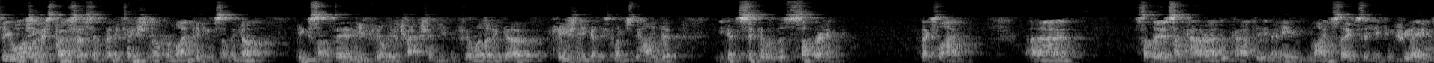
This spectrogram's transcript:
So you're watching this process in meditation of the mind picking something up, being sucked in, you feel the attraction, you can feel the letting go, occasionally you get this glimpse behind it. You get sick of the suffering. Next slide. Uh, Sankara Dukkati, any mind states that you can create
